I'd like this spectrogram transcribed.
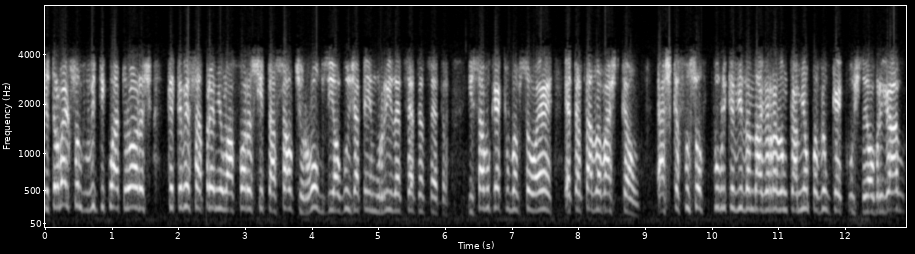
eu trabalho por 24 horas, que a cabeça a prémio lá fora cita assaltos, roubos e alguns já têm morrido, etc, etc. E sabe o que é que uma pessoa é? É tratada abaixo de cão. Acho que a função pública vida anda agarrada a um caminhão para ver o que é que custa. Obrigado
